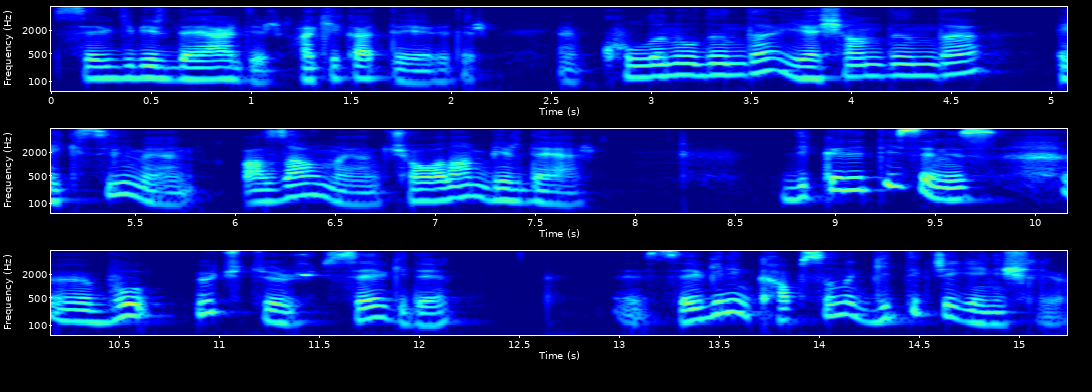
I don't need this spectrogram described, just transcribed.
sevgi bir değerdir, hakikat değeridir. Yani kullanıldığında, yaşandığında eksilmeyen, azalmayan, çoğalan bir değer. Dikkat ettiyseniz e, bu üç tür sevgide sevginin kapsamı gittikçe genişliyor.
